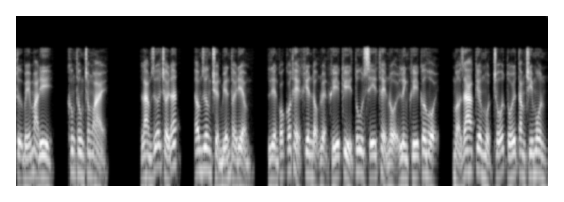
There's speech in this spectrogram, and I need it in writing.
tự bế mà đi, không thông trong ngoài làm giữa trời đất, âm dương chuyển biến thời điểm, liền có có thể khiên động luyện khí kỳ tu sĩ thể nội linh khí cơ hội, mở ra kia một chỗ tối tâm chi môn.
